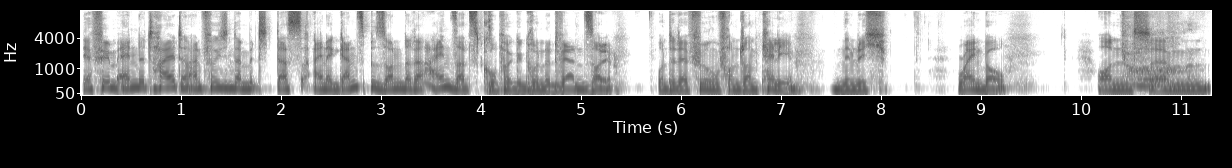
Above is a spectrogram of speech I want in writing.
der Film endet halt in Anführungszeichen damit, dass eine ganz besondere Einsatzgruppe gegründet werden soll. Unter der Führung von John Kelly, nämlich Rainbow. Und ähm,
